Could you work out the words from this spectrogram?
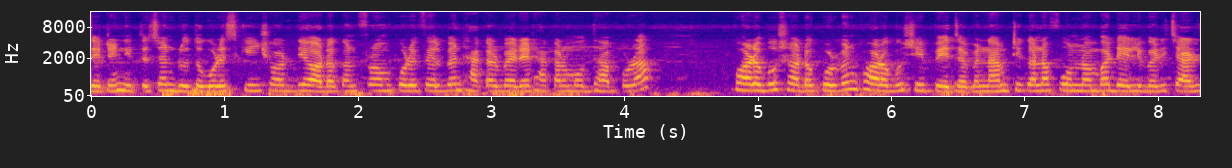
যেটা নিতে চান, দ্রুত করে স্ক্রিনশট দিয়ে অর্ডার কনফার্ম করে ফেলবেন। ঢাকার বাইরে, ঢাকার মধ্যে আপুরা ঘরে বসে অর্ডার করবেন। ঘরে বসেই পেয়ে যাবেন। নাম, ঠিকানা phone number delivery charge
